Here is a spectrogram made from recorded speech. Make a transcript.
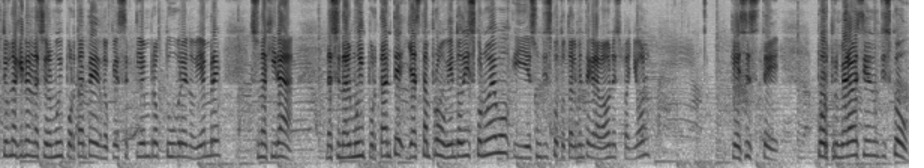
Tiene una gira nacional muy importante en lo que es septiembre, octubre, noviembre. Es una gira nacional muy importante. Ya están promoviendo disco nuevo y es un disco totalmente grabado en español que es este por primera vez tienen un disco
